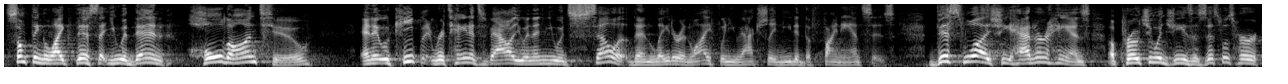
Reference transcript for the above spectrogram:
something like this that you would then hold on to and it would keep retain its value and then you would sell it then later in life when you actually needed the finances this was she had in her hands approaching with jesus this was her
